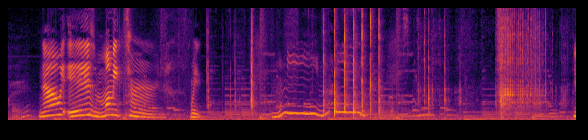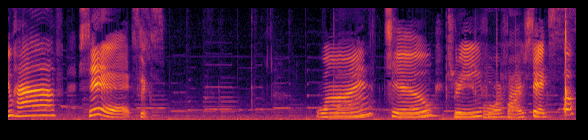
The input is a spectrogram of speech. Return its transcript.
Okay. Now it is mommy turn. Wait. Mommy, mommy. I'm gonna explain. You have six. Six. One, two, three, four, five, six. Oh.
